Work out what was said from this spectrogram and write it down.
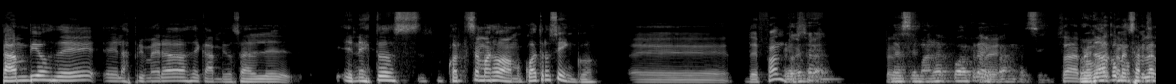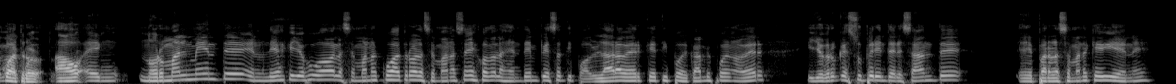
cambios de eh, las primeras de cambio. O sea, el- en estos, ¿cuántas semanas vamos? ¿Cuatro o cinco? eh, de Fantasy. estará la semana 4 de. Fantasy. O sea, vamos va a comenzar la comenzando 4. cuarta, exacto. en, normalmente en los días que yo he jugado, la semana 4 a la semana 6, cuando la gente empieza tipo, a hablar a ver qué tipo de cambios pueden haber. Y yo creo que es súper interesante eh, para la semana que viene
